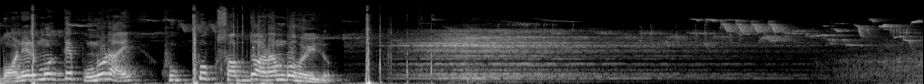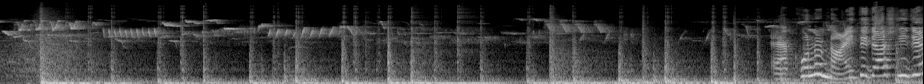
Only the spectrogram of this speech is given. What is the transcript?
বনের মধ্যে পুনরায় খুক খুক শব্দ আরম্ভ হইল। এখনও নাইতে যাসনি যে?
